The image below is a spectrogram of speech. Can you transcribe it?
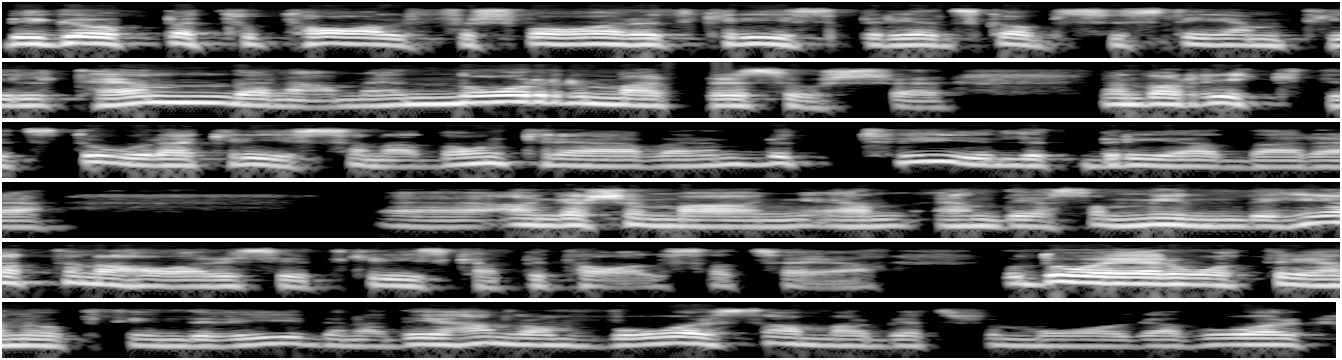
bygga upp ett totalförsvar, ett krisberedskapssystem till tänderna med enorma resurser. Men de riktigt stora kriserna de kräver en betydligt bredare Eh, Eh, engagemang än, än det som myndigheterna har i sitt kriskapital så att säga. Och då är det återigen upp till individerna. Det handlar om vår samarbetsförmåga, vår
